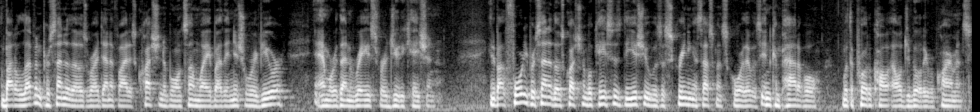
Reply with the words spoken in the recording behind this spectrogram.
About 11% of those were identified as questionable in some way by the initial reviewer and were then raised for adjudication. In about 40% of those questionable cases, the issue was a screening assessment score that was incompatible with the protocol eligibility requirements.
